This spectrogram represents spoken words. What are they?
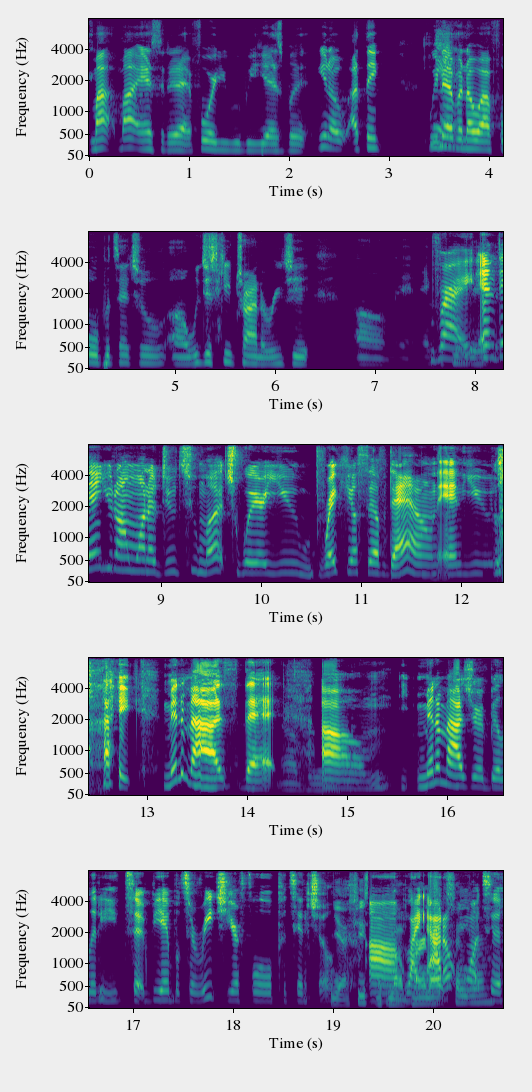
my my answer to that for you would be yes, but you know I think we Yeah. never know our full potential. Uh, we just keep trying to reach it. Um, and, and Right. And then you don't want to do too much where you break yourself down and you like minimize that. that. Absolutely. Um, minimize your ability to be able to reach your full potential. Yeah, she's talking Um, about like burnout I don't syndrome. want to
